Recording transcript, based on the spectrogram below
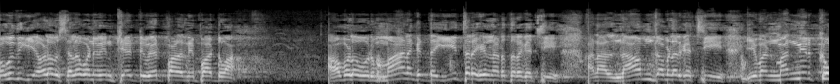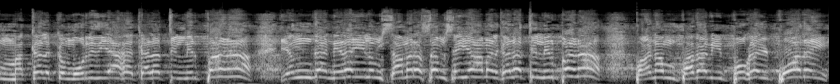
தொகுதிக்கு எவ்வளவு செலவு பண்ணுவீங்கன்னு கேட்டு வேட்பாளர் நிப்பாட்டுவான். அவ்வளவு ஒரு மானகட்ட ஈத்தரைகள் நடத்துற கட்சி. ஆனால் நாம் தமிழர் கட்சி இவன் மண்ணிற்கும் மக்களுக்கும் உறுதியாக களத்தில் நிற்பானா? எந்த நிலையிலும் சமரசம் செய்யாமல் களத்தில் நிற்பானா? பணம் பதவி புகழ் போதை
